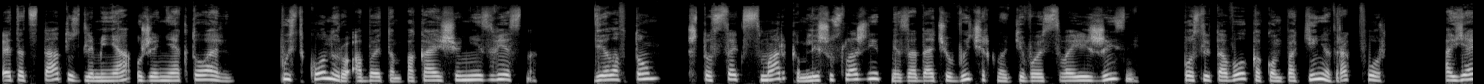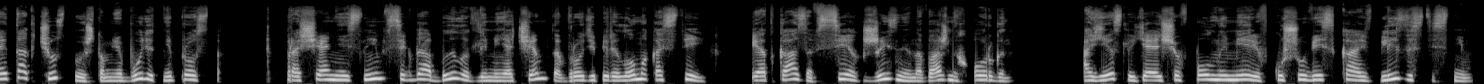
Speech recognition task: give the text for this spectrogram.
этот статус для меня уже не актуален. Пусть Конору об этом пока еще неизвестно. Дело в том, что секс с Марком лишь усложнит мне задачу вычеркнуть его из своей жизни после того, как он покинет Рокфорд. А я и так чувствую, что мне будет непросто. Прощание с ним всегда было для меня чем-то вроде перелома костей и отказа всех жизненно важных органов. А если я еще в полной мере вкушу весь кайф близости с ним,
